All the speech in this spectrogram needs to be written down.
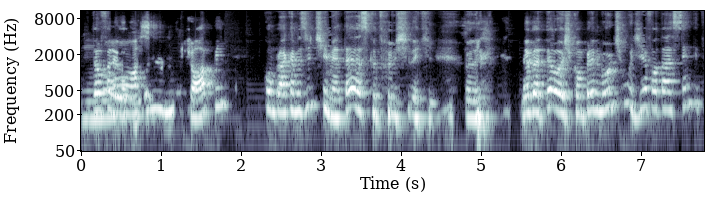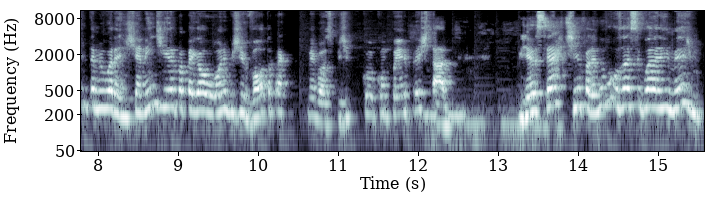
Então, Nossa. eu falei, eu vou no shopping comprar a camisa de time. Até essa que eu tô vestindo aqui. Lembro até hoje, comprei no meu último dia, faltava 130 mil guaranis. Não tinha nem dinheiro para pegar o ônibus de volta para negócio. Pedi pro companheiro emprestado. Dinheiro certinho, falei, não vou usar esse Guarani mesmo.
